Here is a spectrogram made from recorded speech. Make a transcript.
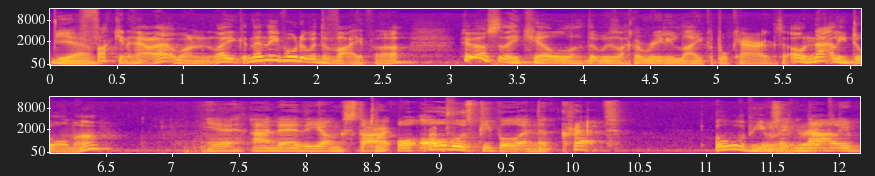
Yeah, Fucking hell, that one. Like, and then they pulled it with the Viper. Who else did they kill that was like a really likable character? Oh, Natalie Dormer. Yeah, and uh, the young star, Ty- all, all those people in the crypt. All the It people. was like in the group. Natalie,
